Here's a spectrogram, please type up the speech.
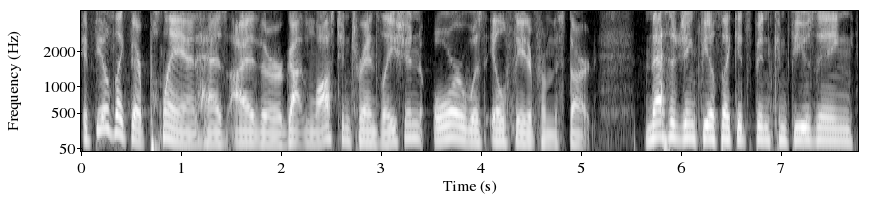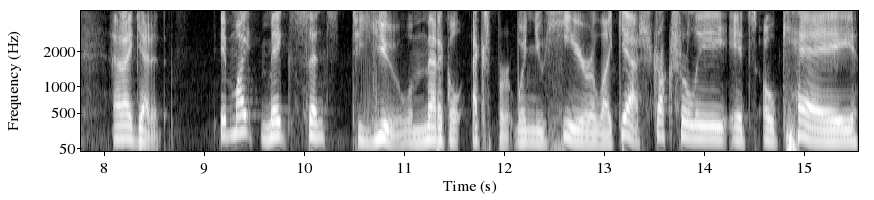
It feels like their plan has either gotten lost in translation or was ill-fated from the start. Messaging feels like it's been confusing, and I get it. It might make sense to you, a medical expert, when you hear, like, yeah, structurally it's okay.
